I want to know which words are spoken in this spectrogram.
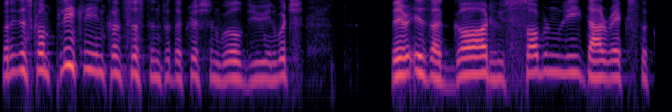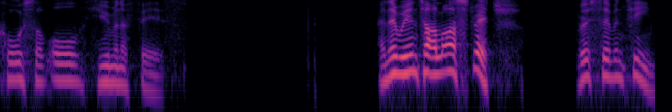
But it is completely inconsistent with the Christian worldview in which there is a God who sovereignly directs the course of all human affairs. And then we enter our last stretch Verse 17.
